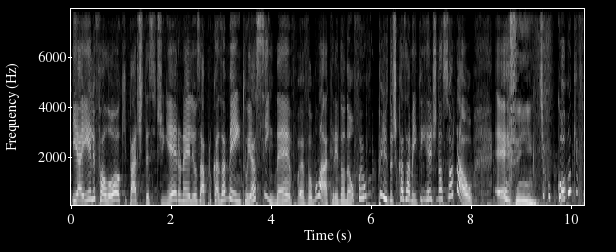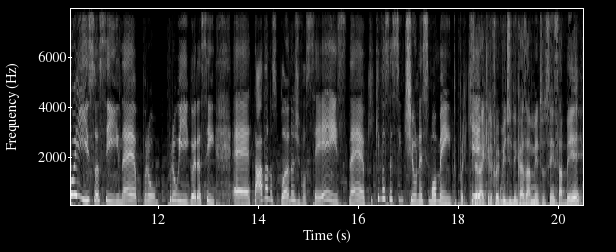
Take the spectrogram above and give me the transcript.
E aí ele falou que parte desse dinheiro, né, ele ia usar pro casamento. E assim, né, é, vamos lá, querendo ou não, foi um pedido de casamento em rede nacional. É, Sim. Tipo, como que foi isso, assim, né, pro, pro Igor, assim? É, tava nos planos de vocês, né? O que, que você sentiu nesse momento? Porque. Será que ele foi pedido em casamento sem saber?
